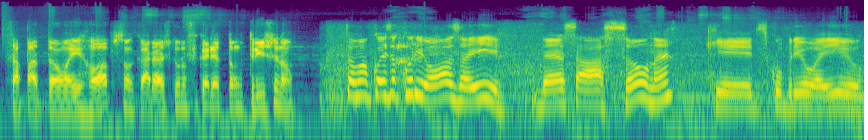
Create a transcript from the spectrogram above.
sapatão aí Robson, cara, acho que eu não ficaria tão triste não. Então uma coisa curiosa aí dessa ação, né, que descobriu aí o,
